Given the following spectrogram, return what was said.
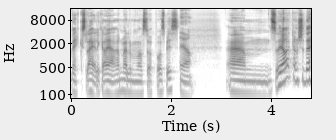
veksla hele karrieren mellom å være stopper og spiss. Ja. Um, så ja, kanskje det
